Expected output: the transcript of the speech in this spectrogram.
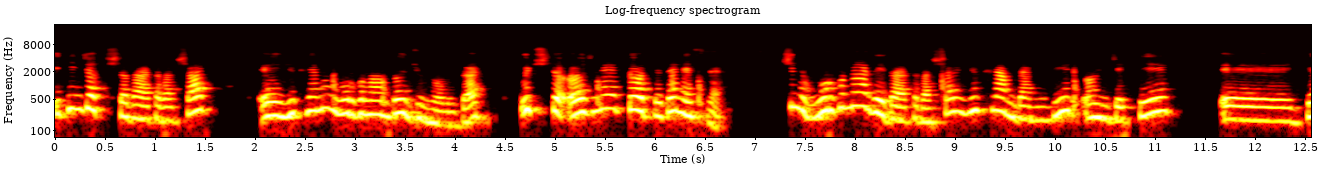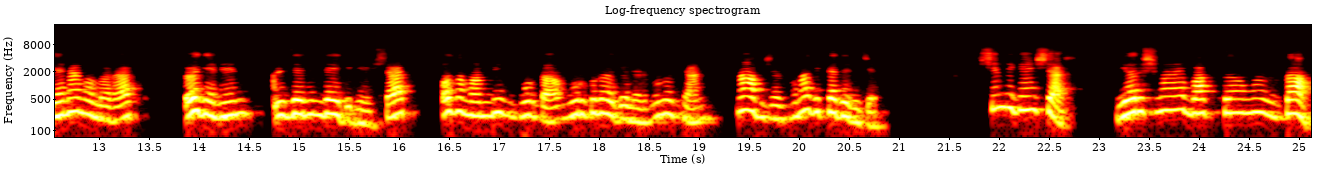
İkinci atışta da arkadaşlar e, yüklemin vurgulandığı cümle olacak. 3'te özne, 4'te de nesne. Şimdi vurgu neredeydi arkadaşlar? Yüklemden bir önceki e, genel olarak ögenin üzerindeydi gençler. O zaman biz burada vurgulu ögeleri bulurken ne yapacağız? Buna dikkat edeceğiz. Şimdi gençler, yarışmaya baktığımızda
